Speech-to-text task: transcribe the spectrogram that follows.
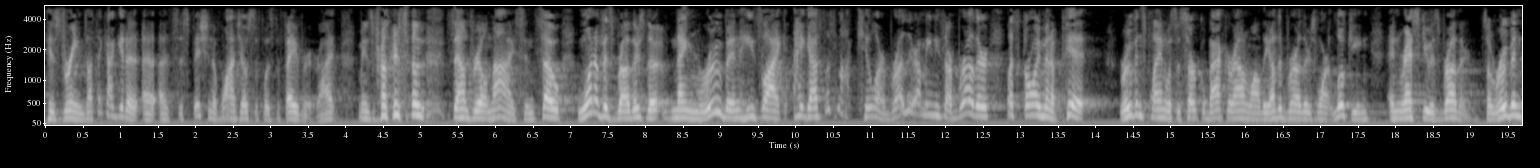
his dreams. I think I get a, a, a, suspicion of why Joseph was the favorite, right? I mean, his brother sounds, real nice. And so one of his brothers, the, named Reuben, he's like, hey guys, let's not kill our brother. I mean, he's our brother. Let's throw him in a pit Reuben's plan was to circle back around while the other brothers weren't looking and rescue his brother. So Reuben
